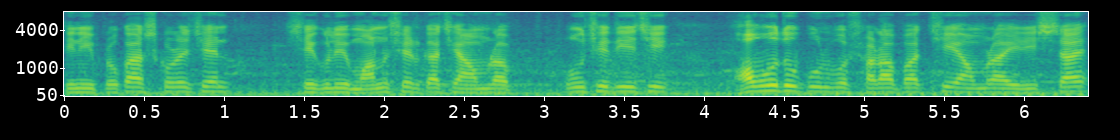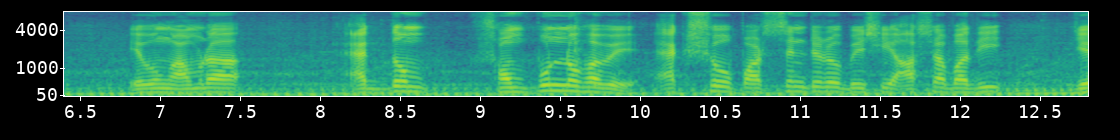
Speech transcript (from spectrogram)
তিনি প্রকাশ করেছেন। সেগুলি মানুষের কাছে আমরা পৌঁছে দিয়েছি। অভূতপূর্ব সাড়া পাচ্ছি আমরা এই রিক্সায় এবং আমরা একদম সম্পূর্ণভাবে একশো পার্সেন্টেরও বেশি আশাবাদী যে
